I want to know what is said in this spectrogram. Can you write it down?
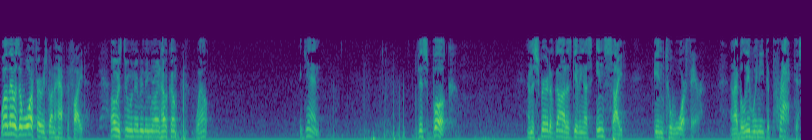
Well, there was a warfare he's going to have to fight. Oh, I was doing everything right. How come? Well, again, this book and the Spirit of God is giving us insight into warfare. And I believe we need to practice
